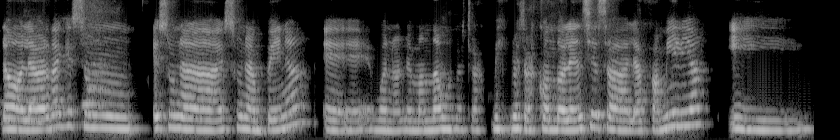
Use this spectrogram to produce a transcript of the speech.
No, la verdad que es, un, es, una, es una pena. Eh, bueno, le mandamos nuestras, nuestras condolencias a la familia y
